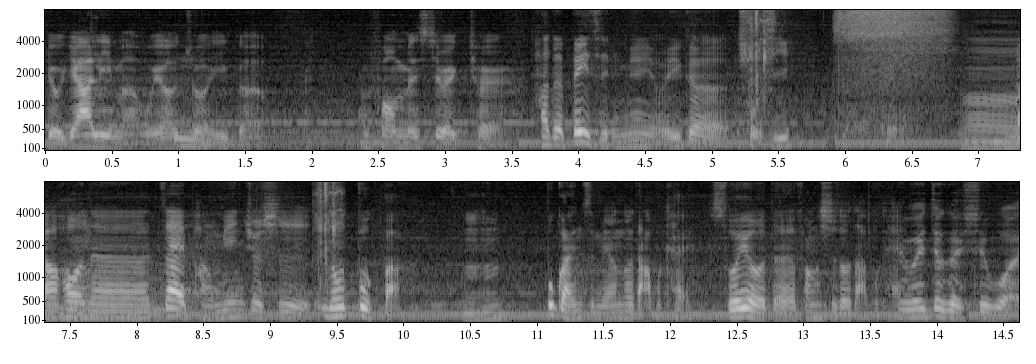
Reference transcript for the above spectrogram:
有压力嘛，我要做一个 performance director，他的被子里面有一个手机，嗯，然后呢，在旁边就是 notebook 吧，嗯哼，不管怎么样都打不开，所有的方式都打不开因。为这个是我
